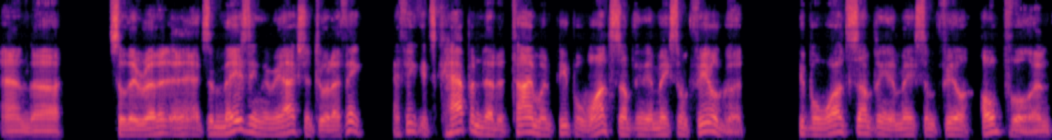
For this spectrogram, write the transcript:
and uh, so they read it, and it's amazing the reaction to it. I think I think it's happened at a time when people want something that makes them feel good. People want something that makes them feel hopeful and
